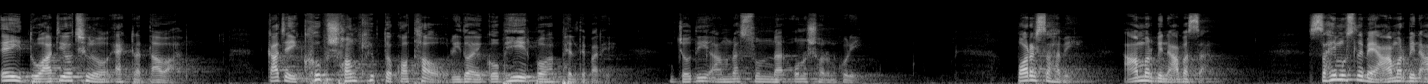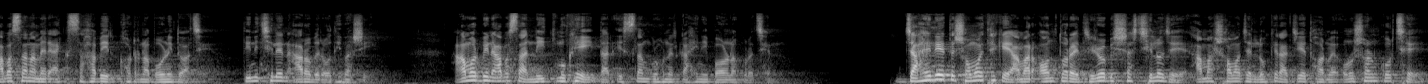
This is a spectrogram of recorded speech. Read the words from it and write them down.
এই দোয়াটিও ছিল একটা দাওয়া। কাজেই খুব সংক্ষিপ্ত কথাও হৃদয়ে গভীর প্রভাব ফেলতে পারে, যদি আমরা সুন্নার অনুসরণ করি। পরের সাহাবি আমর বিন আবাসা। সাহি মুসলিমে আমর বিন আবাসা নামের এক সাহাবির ঘটনা বর্ণিত আছে। তিনি ছিলেন আরবের অধিবাসী। আমর বিন আবাসা নিজ মুখেই তার ইসলাম গ্রহণের কাহিনী বর্ণনা করেছেন। জাহেলিয়াতে সময় থেকে আমার অন্তরে দৃঢ় বিশ্বাস ছিল যে আমার সমাজের লোকেরা যে ধর্মে অনুসরণ করছে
